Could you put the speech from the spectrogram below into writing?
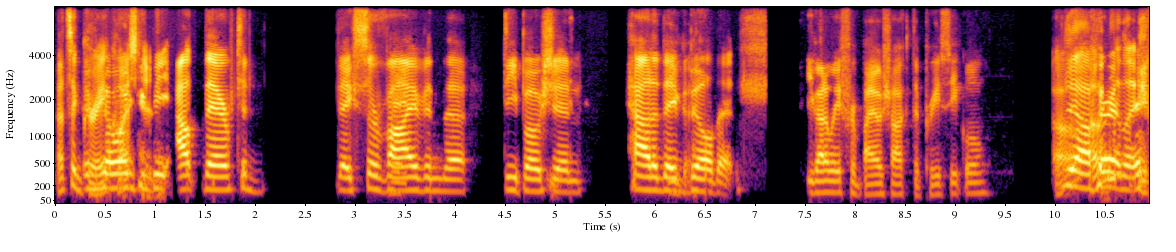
that's a if great no one question. could be out there to they survive in the deep ocean, how did they got- build it? You gotta wait for Bioshock the pre-sequel. Oh, yeah, oh, apparently.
